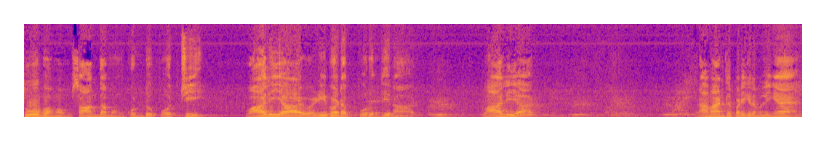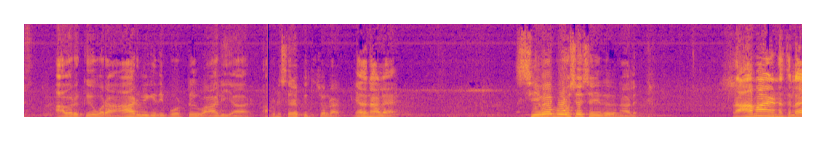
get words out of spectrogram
தூபமும் சாந்தமும் கொண்டு போற்றி வாலியார் வழிபடப் பொருந்தினார். வாலியார். ராமாயணத்தை படிக்கிறோம் இல்லைங்க? அவருக்கு ஒரு ஆர் விகுதி போட்டு வாலியார் அப்படின்னு சிறப்பித்து சொல்கிறார் எதனால்? சிவபூசை செய்ததுனால. ராமாயணத்தில்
